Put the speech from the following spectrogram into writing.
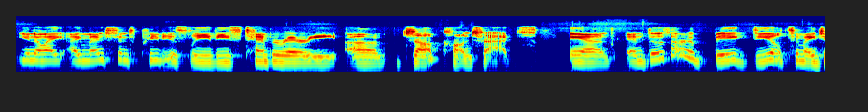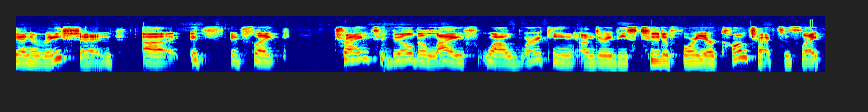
you know, I, I mentioned previously these temporary um, job contracts and and those are a big deal to my generation. Uh, it's it's like trying to build a life while working under these two to four year contracts is like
